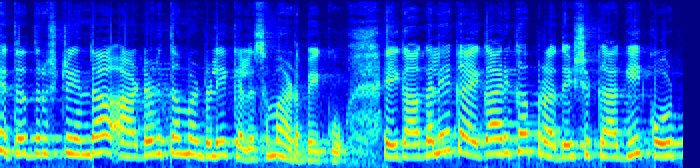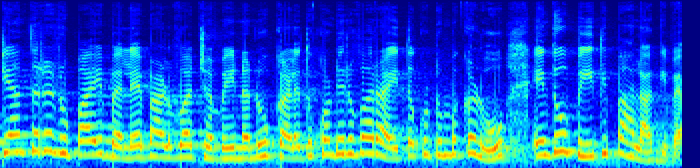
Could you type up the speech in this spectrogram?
ಹಿತದೃಷ್ಟಿಯಿಂದ ಆಡಳಿತ ಮಂಡಳಿ ಕೆಲಸ ಮಾಡಬೇಕು. ಈಗಾಗಲೇ ಕೈಗಾರಿಕಾ ಪ್ರದೇಶಕ್ಕಾಗಿ ಕೋಟ್ಯಾಂತರ ರೂಪಾಯಿ ಬೆಲೆ ಬಾಳುವ ಜಮೀನನ್ನು ಕಳೆದುಕೊಂಡಿರುವ ರೈತ ಕುಟುಂಬಗಳು ಇಂದು ಬೀದಿ ಪಾಲಾಗಿವೆ.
